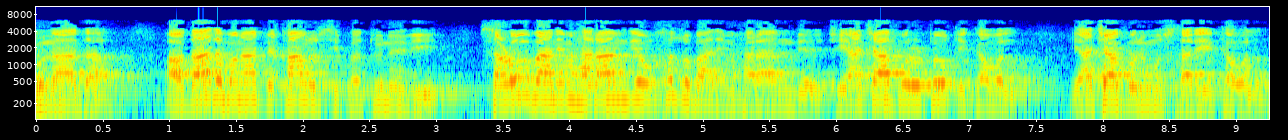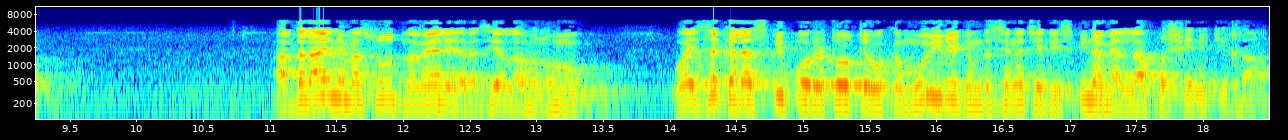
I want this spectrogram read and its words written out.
ګناه ده او دا د منافقانو صفاتونه دي سړو باندې حرام دي او خزو باندې حرام دي چې یا چا پر ټوکی کول یا چا پر مسخره کول عبد الله بن مسعود ویلي رضی الله عنه وای زکه لس پی پر ټوکی وکم ویریګم د سینې چې د سپینه مې الله خوشینه کی خان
